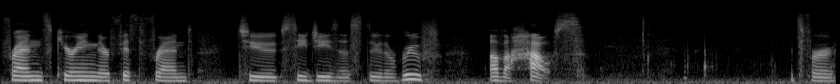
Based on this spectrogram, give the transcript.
friends carrying their fifth friend to see Jesus through the roof of a house. It's for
